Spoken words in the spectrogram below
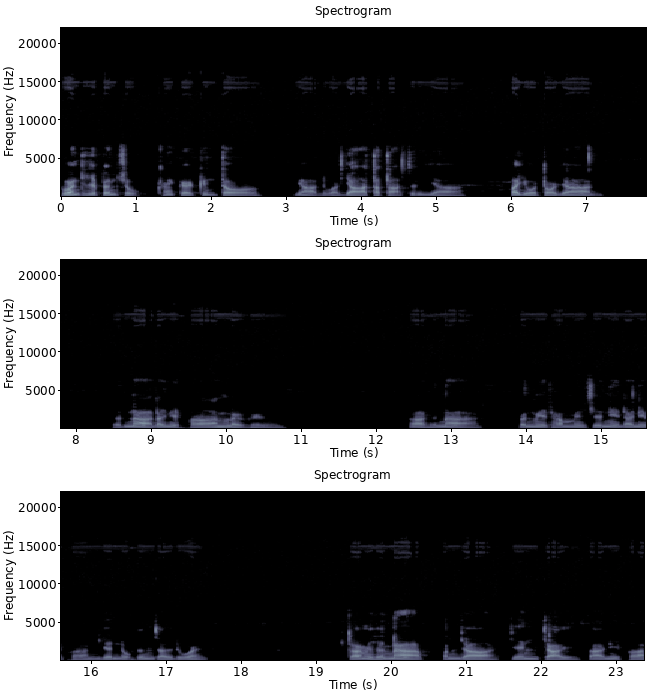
ควรที่จะเป็นสุขให้เกิดขึ้นต่อญาติหรือว่ายาตถาจริยา ประโยชน์ต่อญาติเห็นหน้าได้ในพานเลยถ้าเห็นหน้าคนมีธรรมมีศีลนี่ได้ในพพานเย็นอกเย็นใจด้วย ถ้าไม่เห็นหน้าปัญญาเย็นใจได้นิพพาน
